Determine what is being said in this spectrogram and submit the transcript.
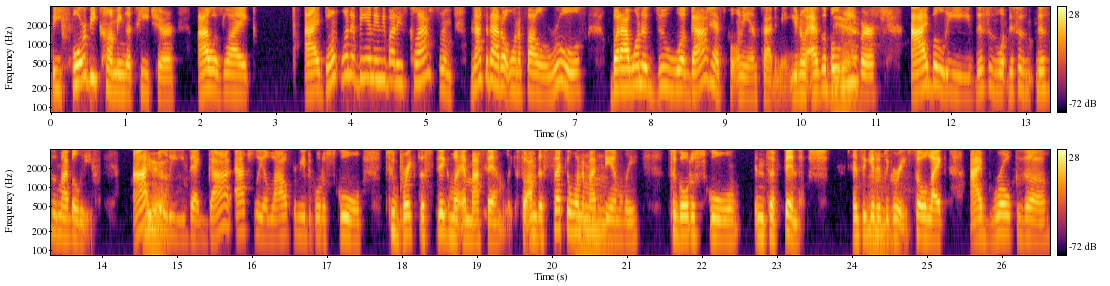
before becoming a teacher i was like i don't want to be in anybody's classroom not that i don't want to follow rules but i want to do what god has put on the inside of me you know as a believer yeah. I believe this is what this is this is my belief I yeah. believe that God actually allowed for me to go to school to break the stigma in my family. So I'm the second one mm. in my mm. family to go to school and to finish and to get mm. a degree. So like I broke the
